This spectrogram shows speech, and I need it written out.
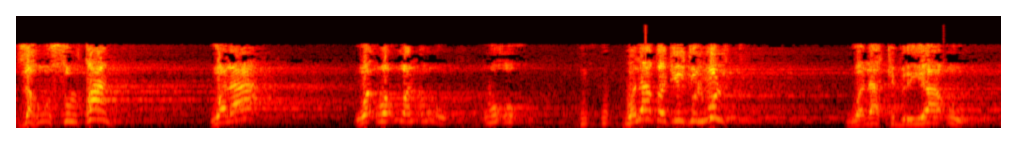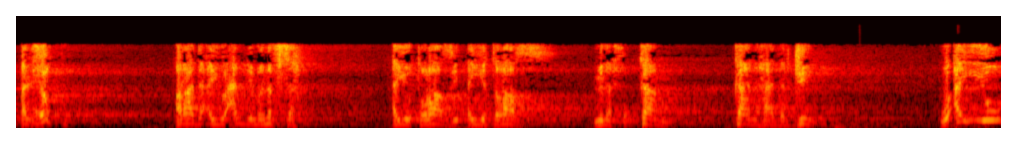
زهو السلطان. ولا و و و ولا ضجيج الملك. ولا كبرياء الحكم. أراد أن يعلم نفسه أي طراز أي طراز من الحكام. كان هذا الجيل. وأي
